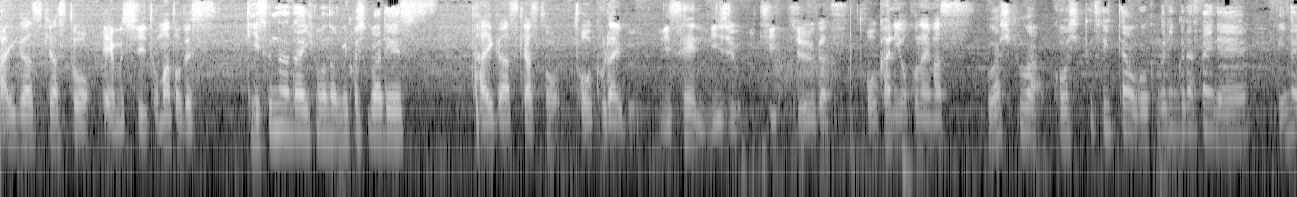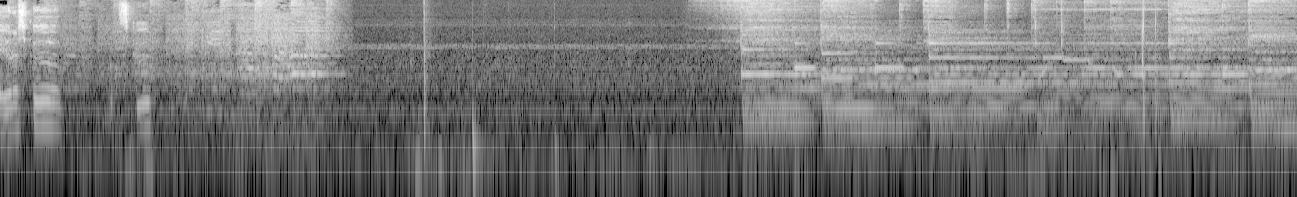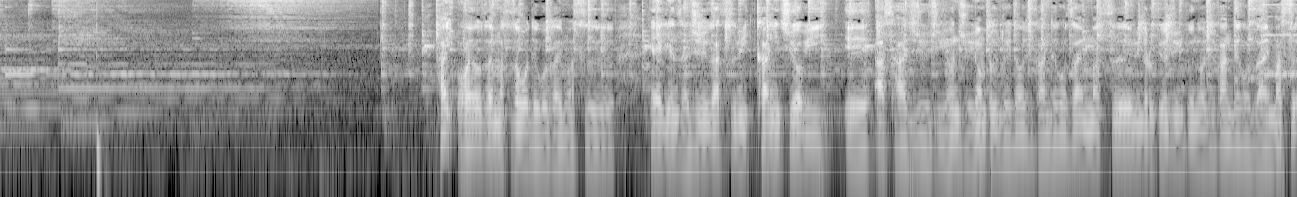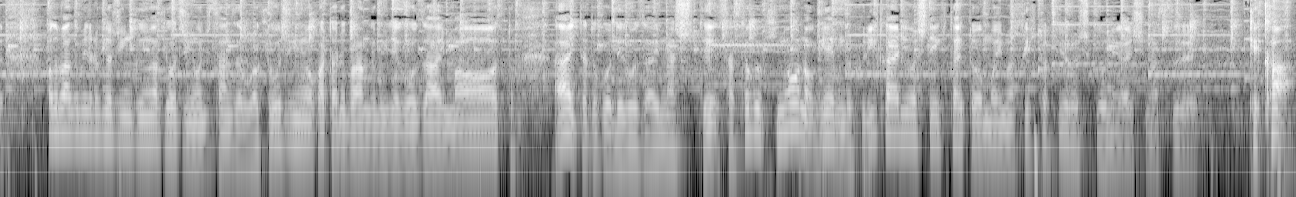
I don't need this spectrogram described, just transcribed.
タイガースキャスト MC トマトです。リスナー代表の三越場です。タイガースキャストトークライブ202110月10日に行います。詳しくは公式ツイッターをご確認くださいね。みんなよろしく。よろしくはい、おはようございます。ゾウでございます。えー現在10月3日日曜日、えー朝10時44分といったお時間でございます。ミドル巨人くんのお時間でございます。この番組ミドル巨人くんは巨人おじさんザオが巨人を語る番組でございます。と、はい、いったところでございまして、早速昨日のゲームの振り返りをしていきたいと思います。一つよろしくお願いします。結果、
